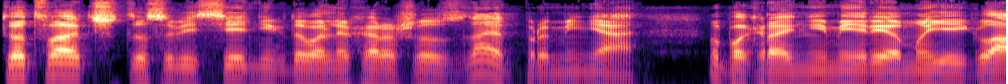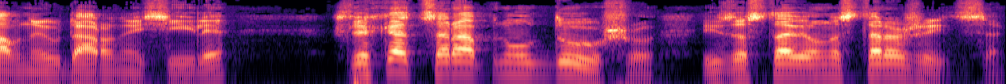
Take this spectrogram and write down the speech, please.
Тот факт, что собеседник довольно хорошо знает про меня, ну, по крайней мере, о моей главной ударной силе, слегка царапнул душу и заставил насторожиться.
